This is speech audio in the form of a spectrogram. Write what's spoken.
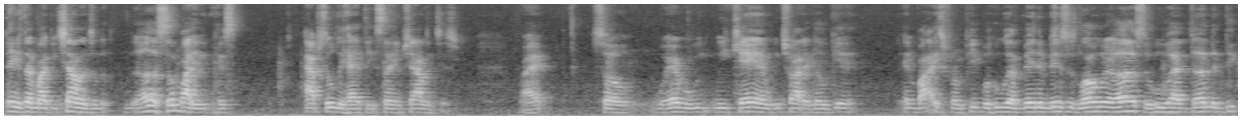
things that might be challenging to us, somebody has absolutely had these same challenges, right? So wherever we, we can, we try to go get advice from people who have been in business longer than us or who have done the de-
